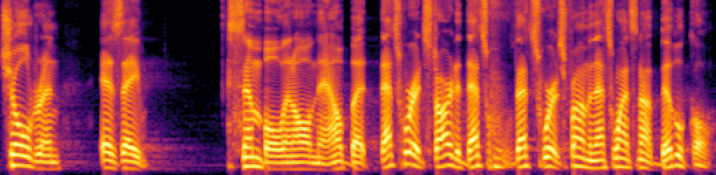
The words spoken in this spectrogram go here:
children as a symbol and all now, but that's where it started. That's, that's where it's from, and that's why it's not biblical.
